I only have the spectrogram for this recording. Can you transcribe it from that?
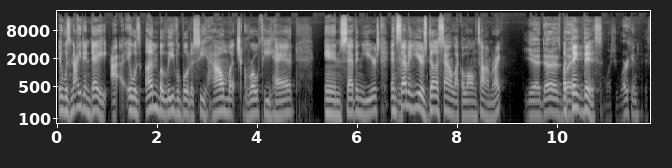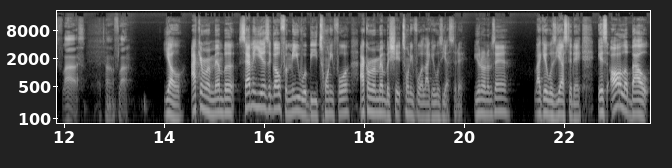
it was night and day I, it was unbelievable to see how much growth he had in 7 years and mm. 7 years does sound like a long time right Yeah, it does. but, But, think this once you're working, it flies. That time fly. Yo i can remember 7 years ago for me would be 24 i can remember shit 24 like it was yesterday. You know what i'm saying? Like it was yesterday. It's all about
